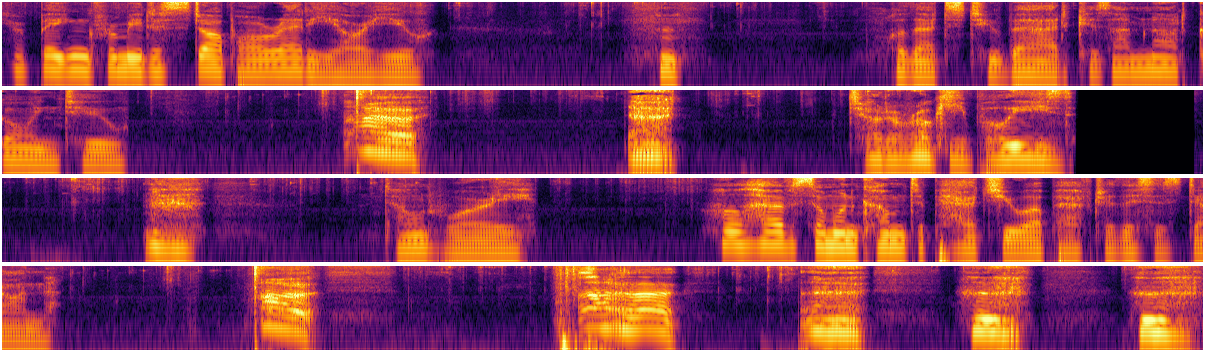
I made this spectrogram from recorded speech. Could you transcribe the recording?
You're begging for me to stop already, are you? well, that's too bad, because I'm not going to. Ah! ah! Todoroki, please. Don't worry. I'll have someone come to patch you up after this is done. Ah! Ah! Ah! Ah, Ah.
